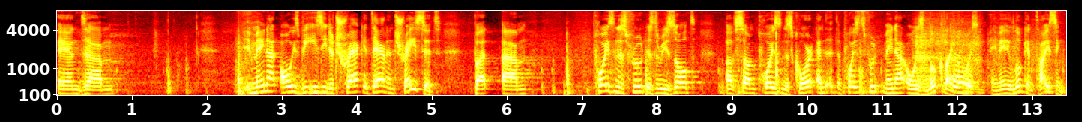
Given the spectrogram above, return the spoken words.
and um, it may not always be easy to track it down and trace it, but um, poisonous fruit is the result of some poisonous core, and the poisonous fruit may not always look like poison. It may look enticing.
